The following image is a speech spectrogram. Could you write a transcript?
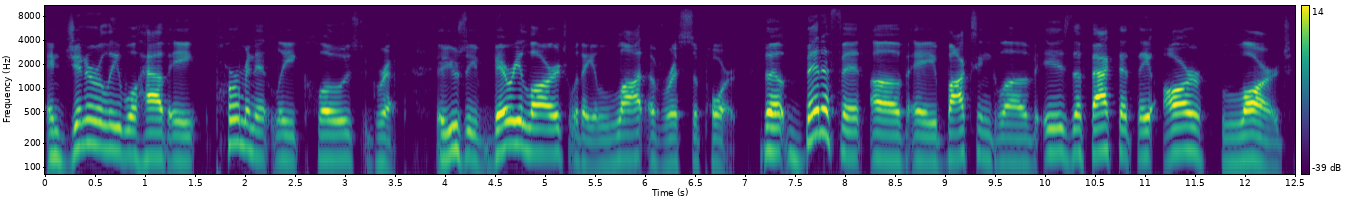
and generally will have a permanently closed grip. They're usually very large with a lot of wrist support. The benefit of a boxing glove is the fact that they are large.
